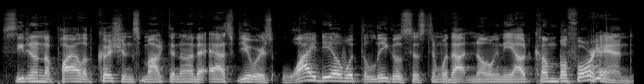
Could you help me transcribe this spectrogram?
Seated on a pile of cushions, Muktananda asked viewers, Why deal with the legal system without knowing the outcome beforehand?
